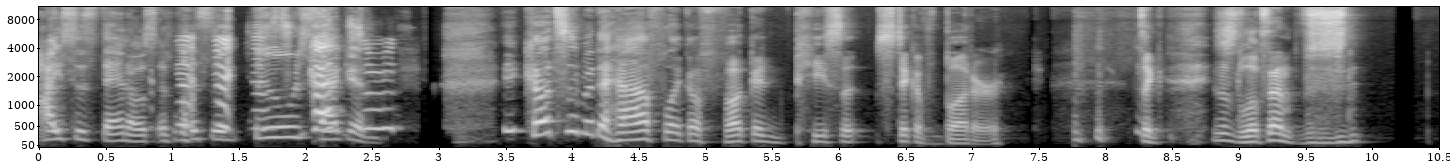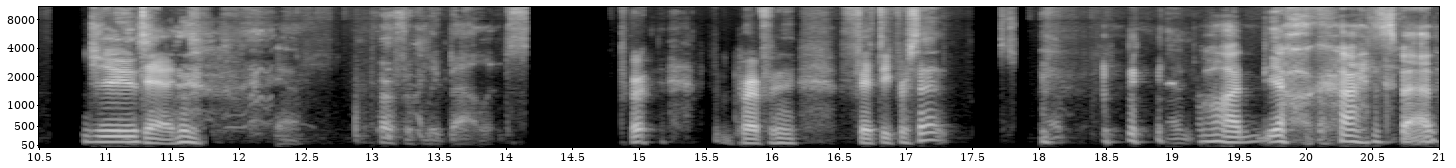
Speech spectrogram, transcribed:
ices Thanos in less than two seconds. him- He cuts him in half like a fucking piece of stick of butter. It's like he just looks at him, vzz, Jeez. dead. Yeah. Perfectly balanced. Per- Perfect, fifty percent. And God, yeah, oh, God, it's bad.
